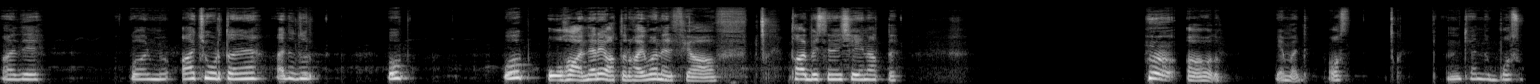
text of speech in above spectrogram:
Hadi. Gol mü? Aç ortanı. Hadi dur. Hop. Hop. Oha nereye attın hayvan herif ya. Tabi senin şeyini attı. Hı, alamadım. Yemedi. As kendi kendine basıp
